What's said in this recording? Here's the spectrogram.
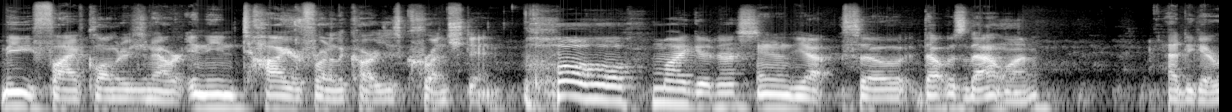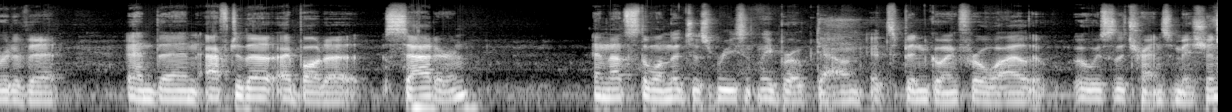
maybe five kilometers an hour, and the entire front of the car just crunched in. oh my goodness. And yeah, so that was that one. Had to get rid of it, and then after that, I bought a Saturn, and that's the one that just recently broke down. It's been going for a while. It, it was the transmission.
